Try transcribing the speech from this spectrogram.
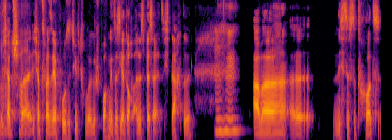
Ich Oh, habe zwar ich habe zwar sehr positiv drüber gesprochen, es ist ja doch alles besser, als ich dachte Mhm. aber, äh, nichtsdestotrotz,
